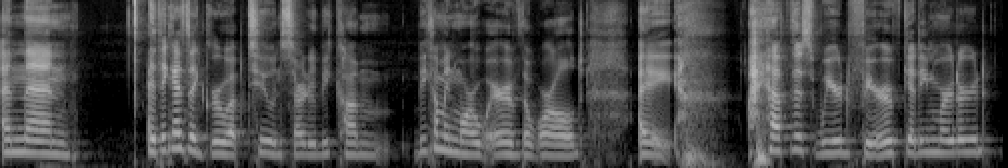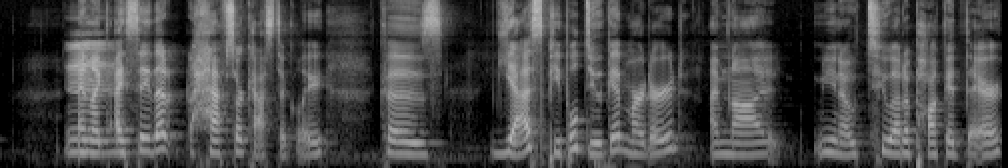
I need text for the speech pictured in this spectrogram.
And then I think as I grew up too and started to become becoming more aware of the world, I I have this weird fear of getting murdered. And like I mm. say that half sarcastically because yes, people do get murdered. I'm not, you know, too out of pocket there.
